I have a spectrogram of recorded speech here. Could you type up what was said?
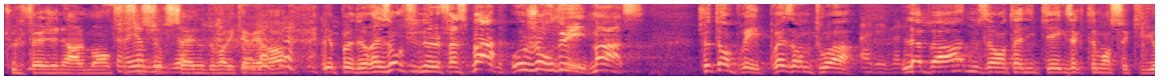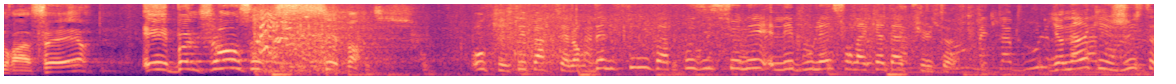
Tu le fais généralement, que ce soit sur bien. scène ou devant les caméras. Il n'y a pas de raison que tu ne le fasses pas aujourd'hui, mince Je t'en prie, présente-toi là-bas. Nous allons t'indiquer exactement ce qu'il y aura à faire. Et bonne chance, c'est parti Ok, c'est parti. Alors Delphine va positionner les boulets sur la catapulte. Il y en a un qui est juste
